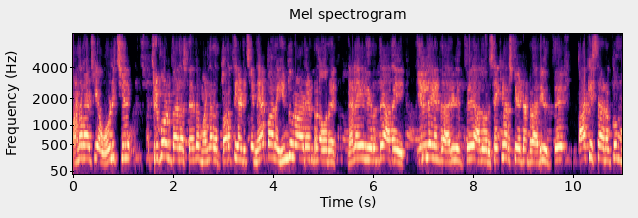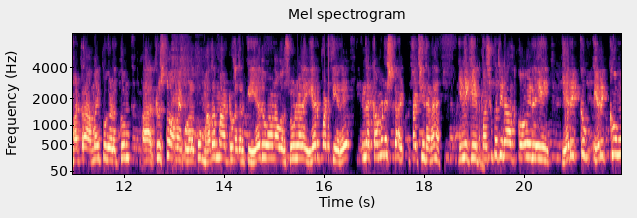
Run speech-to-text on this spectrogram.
மன்னராட்சியை ஒழிச்சு திரிபுவன் பேலஸ்ல இருந்து மன்னரை துரத்தி அடிச்சு நேபாள இந்து நாடு என்ற ஒரு நிலையில் இருந்து அதை இல்லை என்று அறிவித்து அது ஒரு செகுலர் ஸ்டேட் என்று அறிவித்து பாகிஸ்தானுக்கும் மற்ற அமைப்புகளுக்கும் கிறிஸ்துவ அமைப்புகளுக்கும் மதம் மாற்றுவதற்கு ஏதுவான ஒரு சூழ்நிலை ஏற்படுத்தியது. இந்த கம்யூனிஸ்ட் கட்சி தானே? இன்னைக்கு பசுபதிநாத் கோவிலை எரிக்கும் எரிக்கும்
